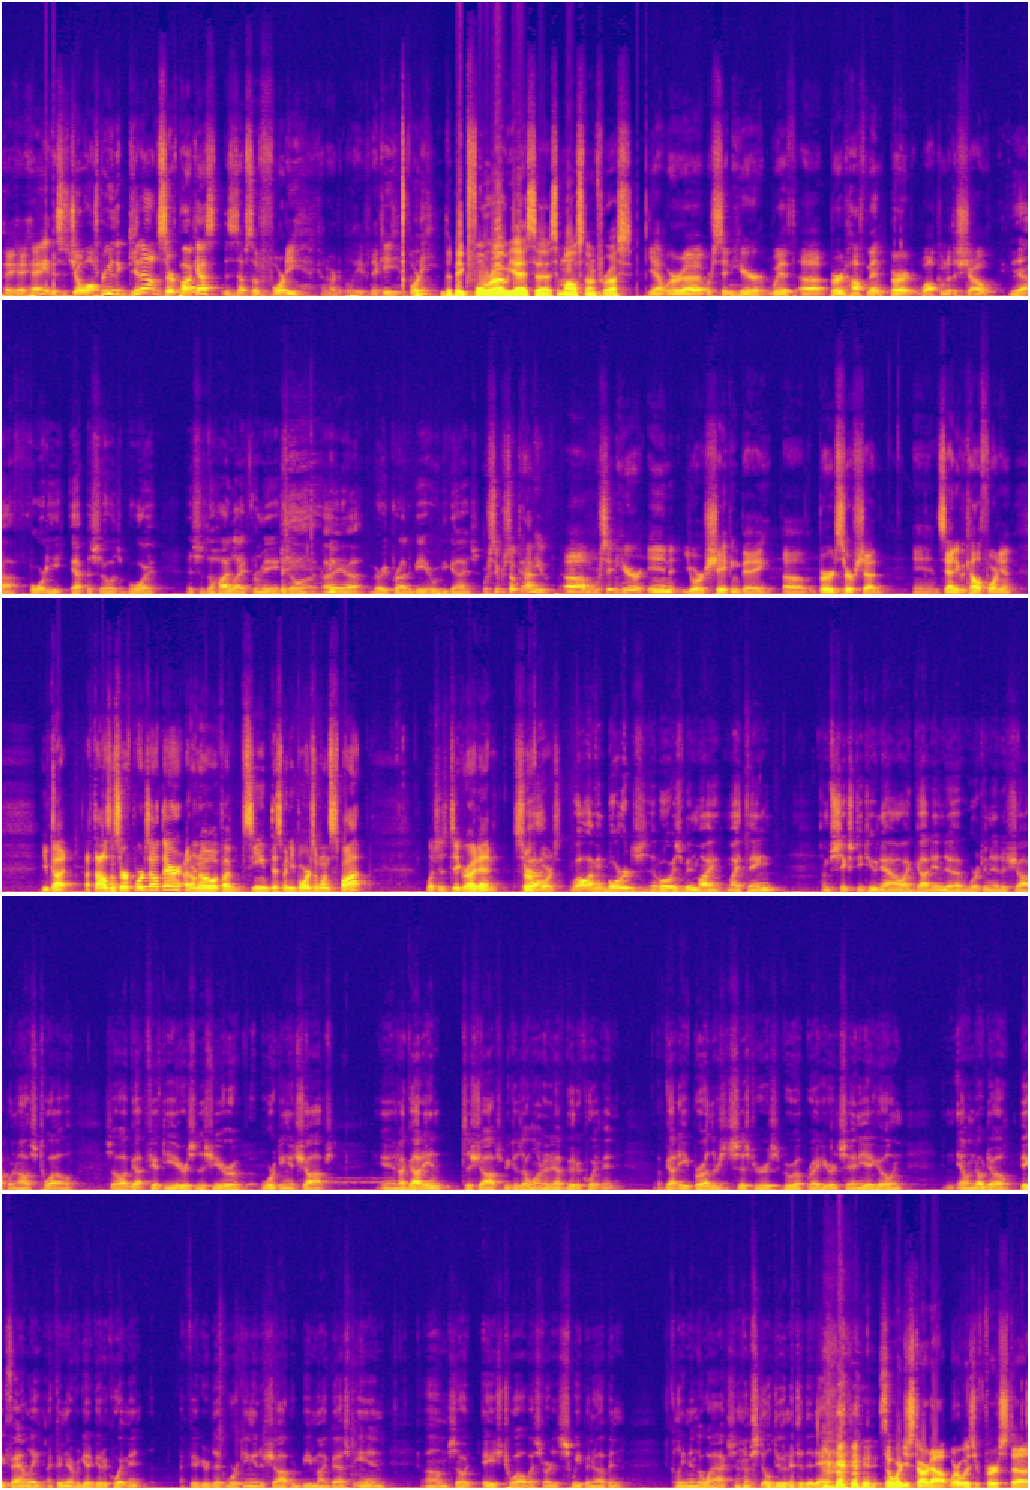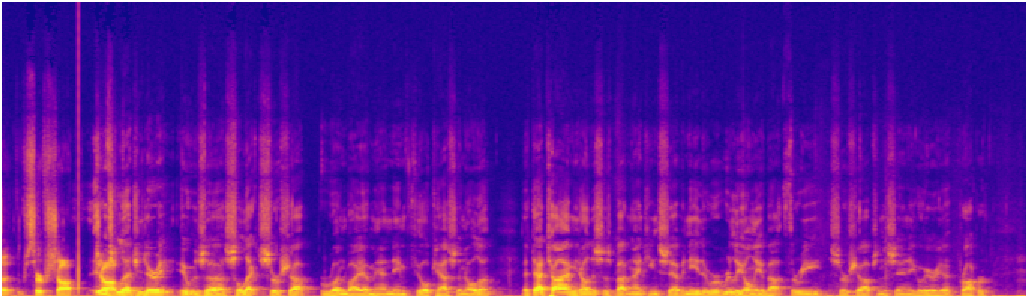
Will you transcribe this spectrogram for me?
Hey, hey, hey, this is Joe Walsh bringing you the Get Out and Surf podcast. This is episode 40. Kind of hard to believe. Nikki, 40? The big 4-0, yeah, it's a, it's a milestone for us. Yeah, we're, uh, we're sitting here with uh, Bird Huffman. Bird, welcome to the show. Yeah, 40 episodes, boy. This is the highlight for me, so I uh, very proud to be here with you guys. We're super stoked to have you. Um, we're sitting here in your shaping bay of Bird Surf Shed in San Diego, California. You've got a thousand surfboards out there. I don't know if I've seen this many boards in one spot. Let's just dig right in. Surfboards. Yeah, well, I mean, boards have always been my, my thing. I'm 62 now. I got into working at a shop when I was 12. So I've got 50 years this year of working at shops. And I got into shops because I wanted to have good equipment. I've got eight brothers and sisters, grew up right here in San Diego, and you know, no dough. Big family. I could never get good equipment figured that working at a shop would be my best in. Um, so at age 12, I started sweeping up and cleaning the wax, and I'm still doing it to the day. so where'd you start out? Where was your first uh, surf shop job? It was legendary. It was a select surf shop run by a man named Phil Castagnola. At that time, you know, this was about 1970. There were really only about three surf shops in the San Diego area proper,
